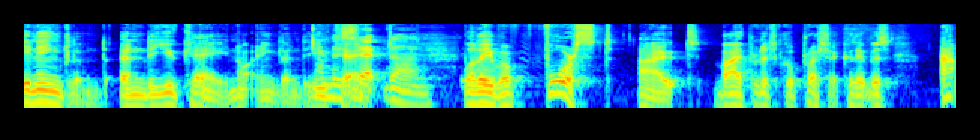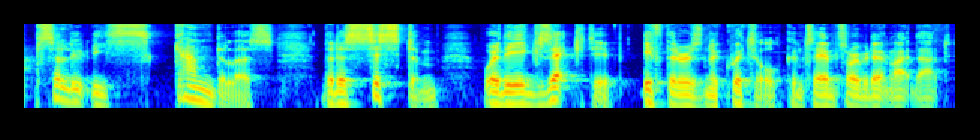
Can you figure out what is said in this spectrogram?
in England and the UK, not England, the And UK. they stepped down. Well, they were forced out by political pressure because it was absolutely scandalous that a system where the executive, if there is an acquittal, can say, I'm sorry, we don't like that,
